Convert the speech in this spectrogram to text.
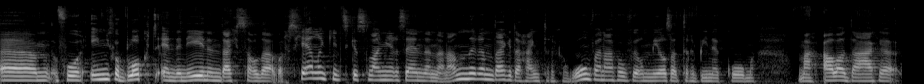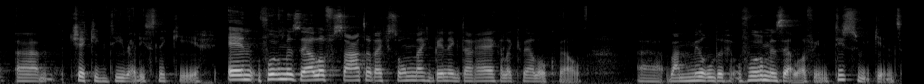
um, voor ingeblokt. En de ene dag zal dat waarschijnlijk iets langer zijn dan de andere dag. Dat hangt er gewoon vanaf hoeveel mails dat er binnenkomen. Maar alle dagen um, check ik die wel eens een keer. En voor mezelf, zaterdag, zondag, ben ik daar eigenlijk wel ook wel uh, wat milder voor mezelf in. Het is weekend.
